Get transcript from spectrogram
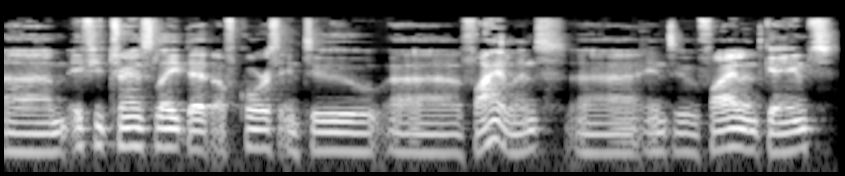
um, if you translate that, of course, into uh, violence, uh, into violent games,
